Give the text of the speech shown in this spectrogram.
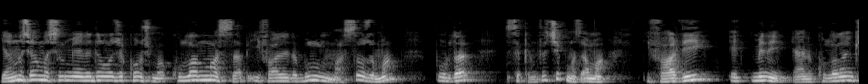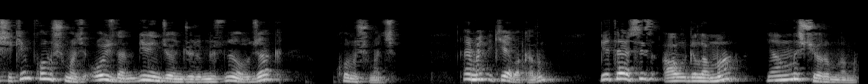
yanlış anlaşılmaya neden olacak konuşma kullanmazsa, bir ifadede bulunmazsa o zaman burada sıkıntı çıkmaz. Ama ifadeyi etmeni yani kullanan kişi kim? Konuşmacı. O yüzden birinci öncülümüz ne olacak? Konuşmacı. Hemen ikiye bakalım. Yetersiz algılama, yanlış yorumlama.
